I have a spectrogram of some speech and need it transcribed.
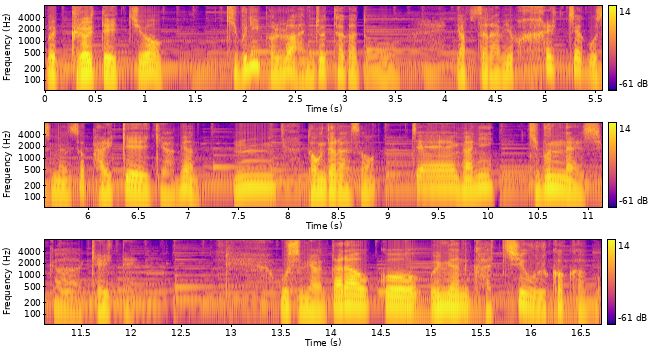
왜 그럴 때 있죠? 기분이 별로 안 좋다가도 옆 사람이 활짝 웃으면서 밝게 얘기하면 음 덩달아서 쨍하니 기분 날씨가 갤 때. 웃으면 따라 웃고 울면 같이 울컥하고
